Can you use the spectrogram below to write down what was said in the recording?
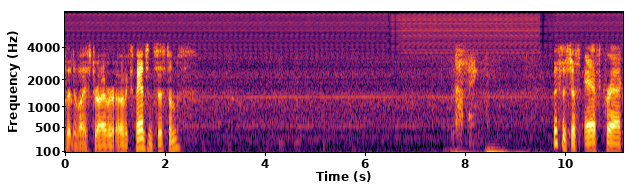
the device driver of expansion systems. Nothing. This is just ass crack.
